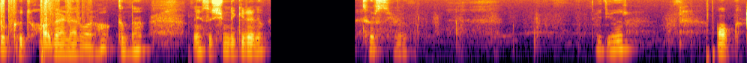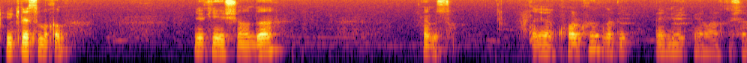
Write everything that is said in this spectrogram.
çok kötü haberler var hakkında. Neyse şimdi girelim. Tırsıyorum. Ne diyor? Ok. Yüklesin bakalım. Yüklüyor şu anda. Yalnız e, korkuyorum da bir belli etmiyorum arkadaşlar.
